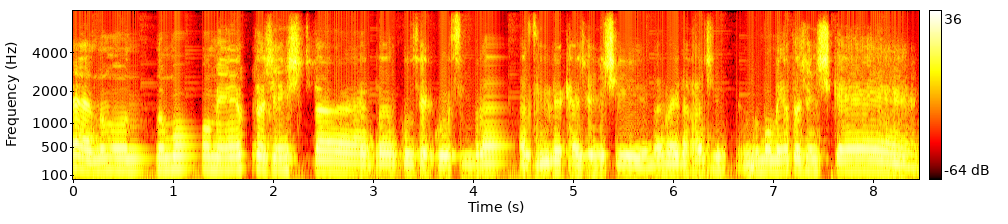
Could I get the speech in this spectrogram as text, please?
É, no, no momento a gente está com os recursos em Brasília, que a gente, na verdade, no momento a gente quer,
